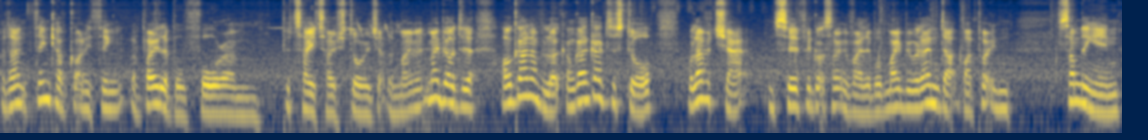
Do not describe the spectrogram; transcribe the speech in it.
I don't think I've got anything available for um, potato storage at the moment. Maybe I'll do that. I'll go and have a look. I'm going to go to the store. We'll have a chat and see if they've got something available. Maybe we'll end up by putting something in.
